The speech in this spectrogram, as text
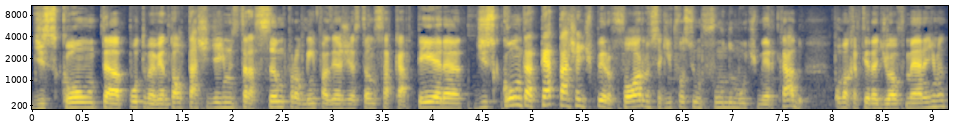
desconta, puta, uma eventual taxa de administração para alguém fazer a gestão dessa carteira, desconta até taxa de performance, se aqui fosse um fundo multimercado ou uma carteira de wealth management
